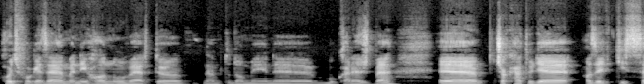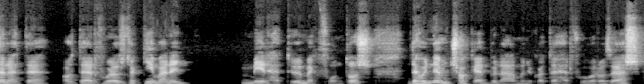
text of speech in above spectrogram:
hogy fog ez elmenni Hannovertől, nem tudom én, Bukarestbe. Csak hát ugye az egy kis szenete a tervfúrásnak, nyilván egy mérhető, meg fontos, de hogy nem csak ebből áll mondjuk a teherfuvarozás,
